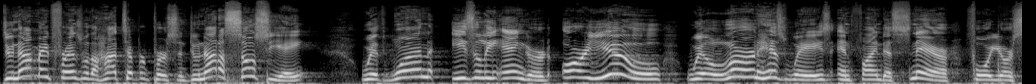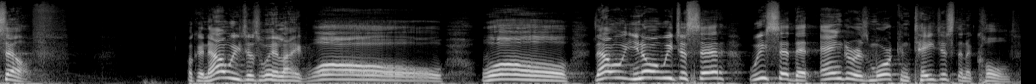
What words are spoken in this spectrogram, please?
Do not make friends with a hot tempered person. Do not associate with one easily angered, or you will learn his ways and find a snare for yourself. Okay, now we just went like, whoa, whoa. That, you know what we just said? We said that anger is more contagious than a cold.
